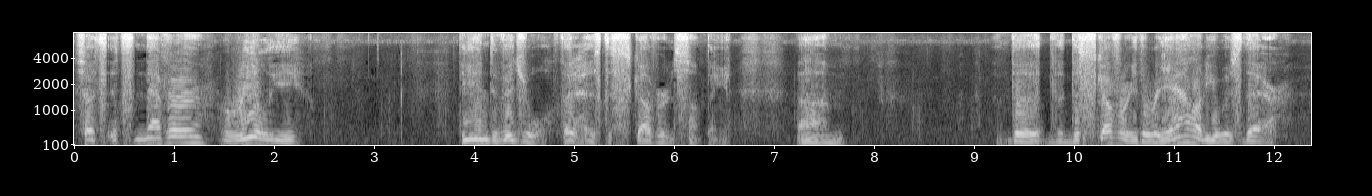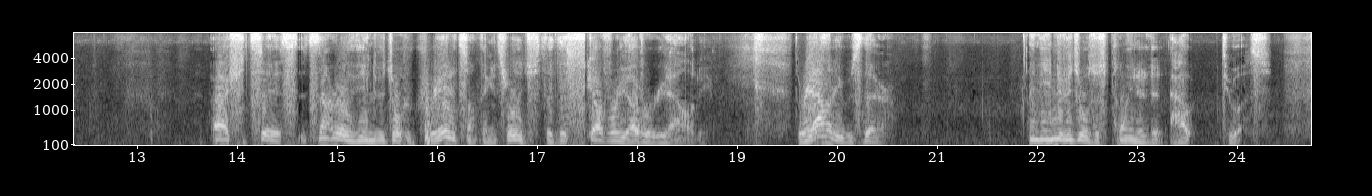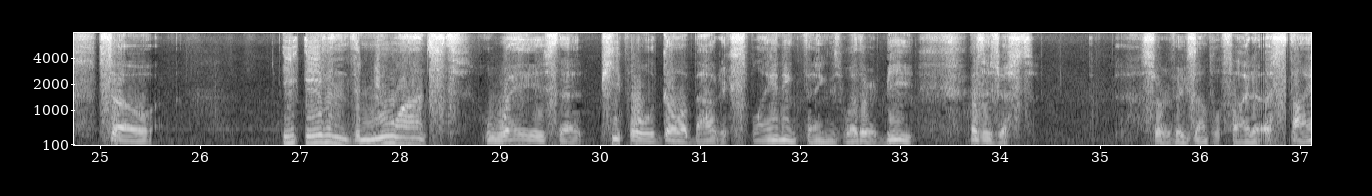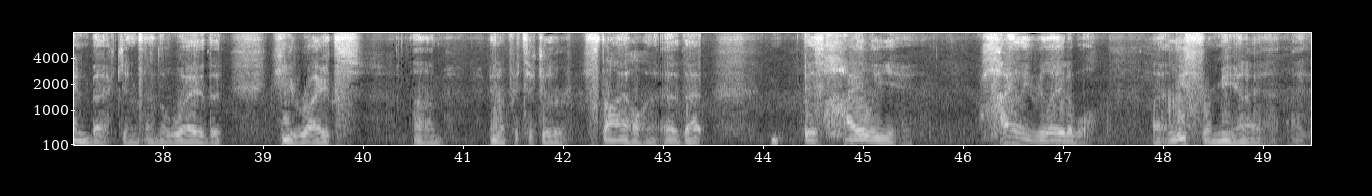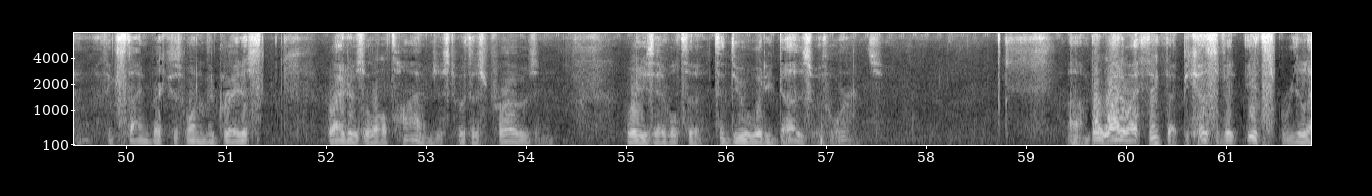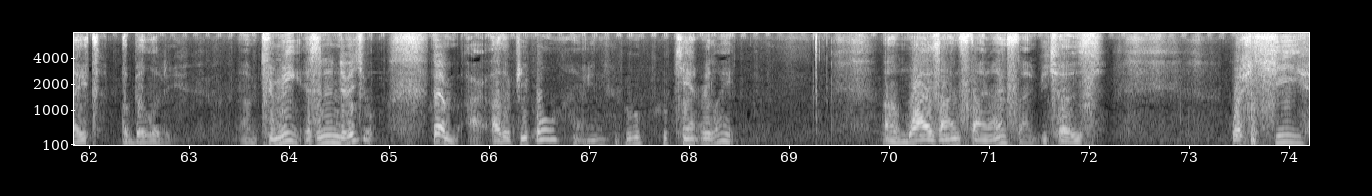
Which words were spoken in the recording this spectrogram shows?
So it's, it's never really the individual that has discovered something. Um, the the discovery, the reality was there. I should say it's it's not really the individual who created something. It's really just the discovery of a reality. The reality was there, and the individual just pointed it out to us. So e- even the nuanced ways that people go about explaining things, whether it be as I just sort of exemplified a Steinbeck in, in the way that he writes um, in a particular style uh, that is highly, highly relatable, uh, at least for me. And I, I think Steinbeck is one of the greatest writers of all time, just with his prose and way he's able to, to do what he does with words. Um, but why do I think that? Because of it, its relatability um, to me as an individual. There are other people, I mean, who, who can't relate. Um, why is Einstein Einstein? Because what he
